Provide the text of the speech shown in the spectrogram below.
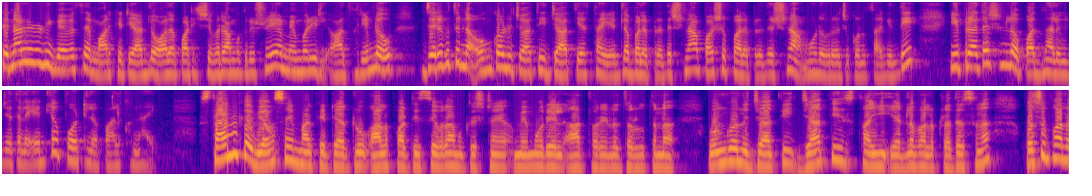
తెనాలిలోని వ్యవసాయ మార్కెట్ యార్డులో ఆలపాటి శివరామకృష్ణయ్య మెమోరియల్ ఆధ్వర్యంలో జరుగుతున్న ఒంగోలు జాతి జాతీయ స్థాయి ఎడ్ల బల ప్రదర్శన పశుపాల ప్రదర్శన మూడవ రోజు కొనసాగింది. ఈ ప్రదర్శనలో పద్నాలుగు జతల ఎడ్లు పోటీలో పాల్గొన్నాయి. స్థానిక వ్యవసాయ మార్కెట్ యార్డులు ఆలపాటి శివరామకృష్ణ మెమోరియల్ ఆధ్వర్యంలో జరుగుతున్న ఒంగోలు జాతి జాతీయ స్థాయి ఎడ్లబాల ప్రదర్శన పశుపాల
